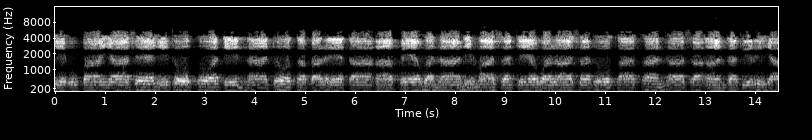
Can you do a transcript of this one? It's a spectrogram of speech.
หิอุปายาเสหิทุกโค ขันธาสะอันตกิริยา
